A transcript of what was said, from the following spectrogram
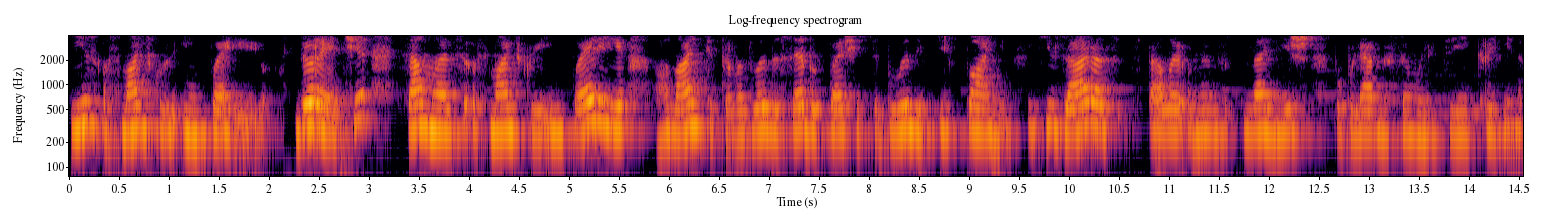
і з Османською імперією. До речі, саме з Османської імперії голландці привезли до себе перші цибулини тюльпанів, які зараз стали одним з найбільш популярних символів цієї країни.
